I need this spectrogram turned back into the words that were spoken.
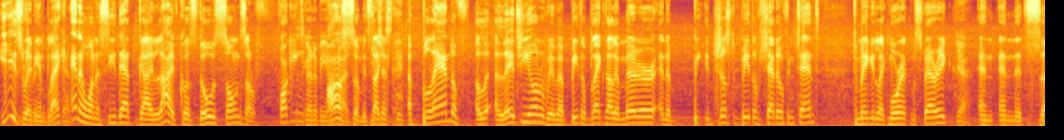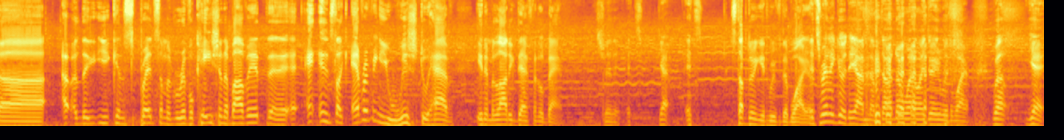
is Radiant Black, yeah. and I want to see that guy live because those songs are fucking It's gonna be hard. awesome. It's You like just a blend of a, Allegaeon with a bit of Black Dahlia Murder and a bit, just a bit of Shadow of Intent to make it like more atmospheric. Yeah. and and it's uh, uh, you can spread some revocation above it, uh, and it's like everything you wish to have in a melodic death metal band. It's really it's yeah it's Stop doing it with the wire. it's really good. Yeah, I'm, I'm don't know what am I doing with the wire. Well, yeah,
